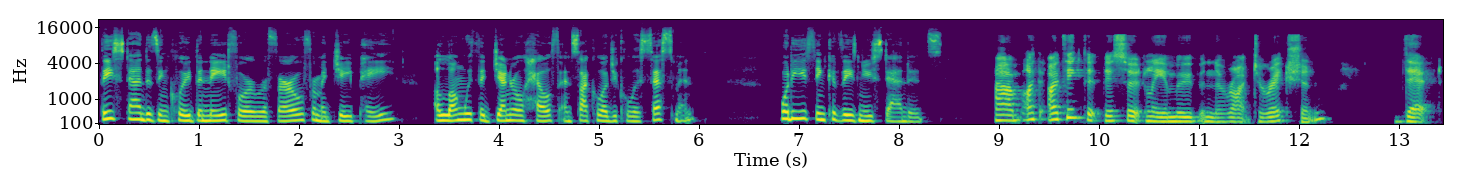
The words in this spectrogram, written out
These standards include the need for a referral from a GP, along with a general health and psychological assessment. What do you think of these new standards? Um, I, th- I think that there's certainly a move in the right direction that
